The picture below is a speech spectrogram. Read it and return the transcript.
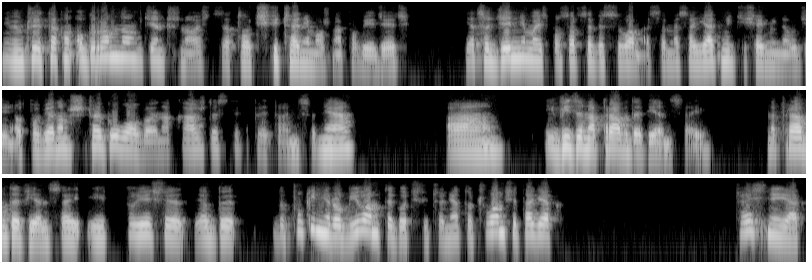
nie wiem, czuję taką ogromną wdzięczność za to ćwiczenie, można powiedzieć. Ja codziennie mojej sponsorce wysyłam SMS-a, jak mi dzisiaj minął dzień. Odpowiadam szczegółowe na każde z tych pytań, co nie? A, I widzę naprawdę więcej. Naprawdę więcej. I czuję się jakby, dopóki nie robiłam tego ćwiczenia, to czułam się tak, jak wcześniej jak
